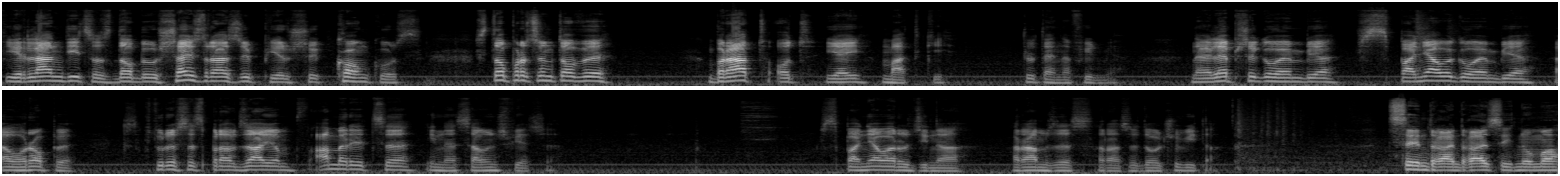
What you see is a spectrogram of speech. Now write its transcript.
w Irlandii, co zdobył 6 razy pierwszy konkurs. 100% brat od jej matki. Tutaj na filmie. Najlepsze gołębie, wspaniałe gołębie Europy, które się sprawdzają w Ameryce i na całym świecie. Wspaniała rodzina Ramzes razy Dolce Vita. 1033 Nummer.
